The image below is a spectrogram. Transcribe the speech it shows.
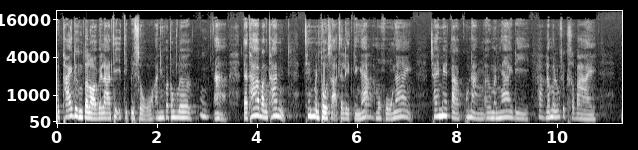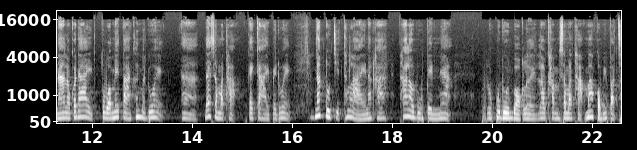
สุดท้ายดึงตลอดเวลาที่อิติปิโส อันนี้ก็ต้องเลิกอ่าแต่ถ้าบางท่านเช่นเป็นโทสะจริตอย่างเงี้ยโมโหง่าย ใช้เมตตาคู่นังเออมันง่ายดีค่ะแล้วมันรู้สึกสบายนะเราก็ได้ตัวเมตตาขึ้นมาด้วยอ่า ได้สมถะไกลๆไปด้วย นักดูจิตทั้งหลายนะคะ ถ้าเราดูเป็นเนี่ยหลวงปู่ดูลบอกเลย เราทำสมถะมากกว่าวิปัสส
